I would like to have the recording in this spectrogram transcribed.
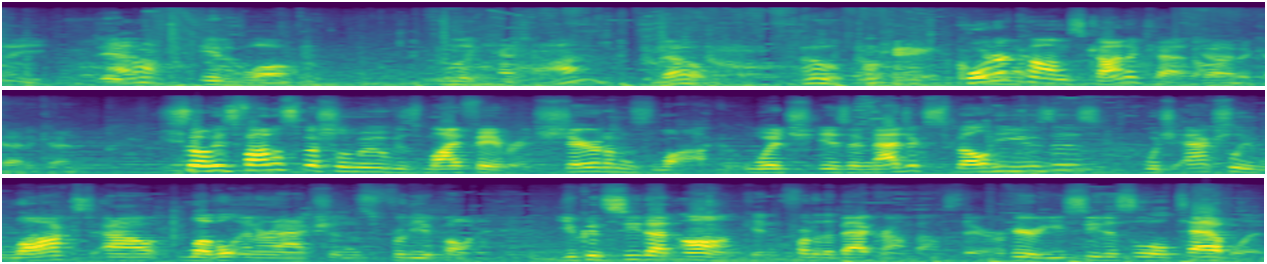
I, It, I don't. it is law. Will it catch on? No. Oh, okay. Corner Yeah. comms kind of catch on. Kind of, kind of, kind of. So his final special move is my favorite, Sheridan's Lock, which is a magic spell he uses, which actually locks out level interactions for the opponent. You can see that Ankh in front of the background bounce there. Here, you see this little tablet.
